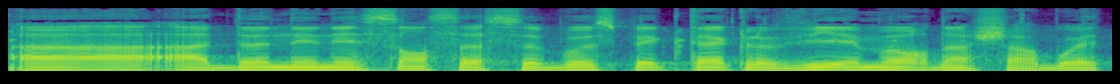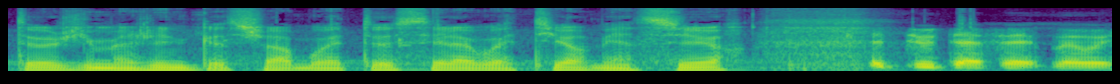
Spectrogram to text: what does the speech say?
à, à donner naissance à ce beau spectacle Vie et mort d'un char boiteux. J'imagine que ce char boiteux, c'est la voiture, bien sûr. Tout à fait, ben oui.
